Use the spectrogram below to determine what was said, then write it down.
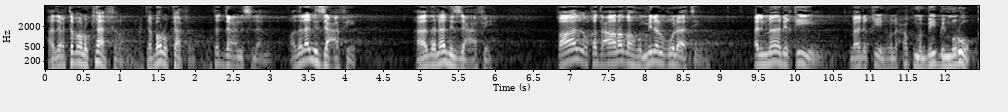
هذا يعتبر كافرا يعتبر كافرا. متدعى عن الاسلام وهذا لا نزاع فيه. هذا لا نزاع فيه. قال وقد عارضه من الغلاة المارقين. مارقين هنا حكم به بالمروق.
